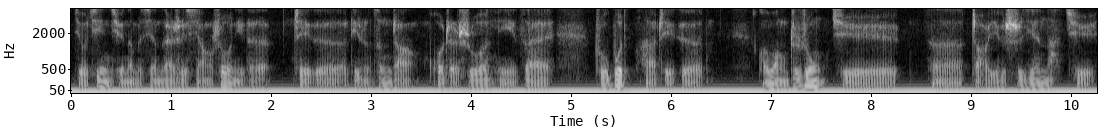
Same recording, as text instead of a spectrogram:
就进去，那么现在是享受你的这个利润增长，或者说你在逐步的啊这个观望之中去。呃，找一个时间呢，去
